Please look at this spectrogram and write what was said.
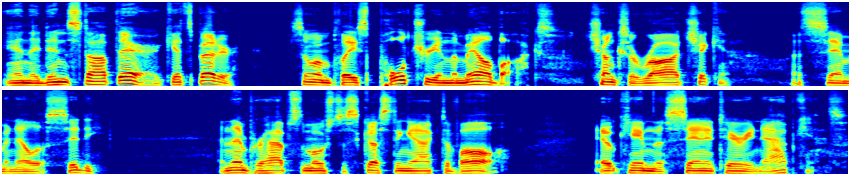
And they didn't stop there, it gets better. Someone placed poultry in the mailbox, chunks of raw chicken. That's Salmonella City. And then perhaps the most disgusting act of all out came the sanitary napkins.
